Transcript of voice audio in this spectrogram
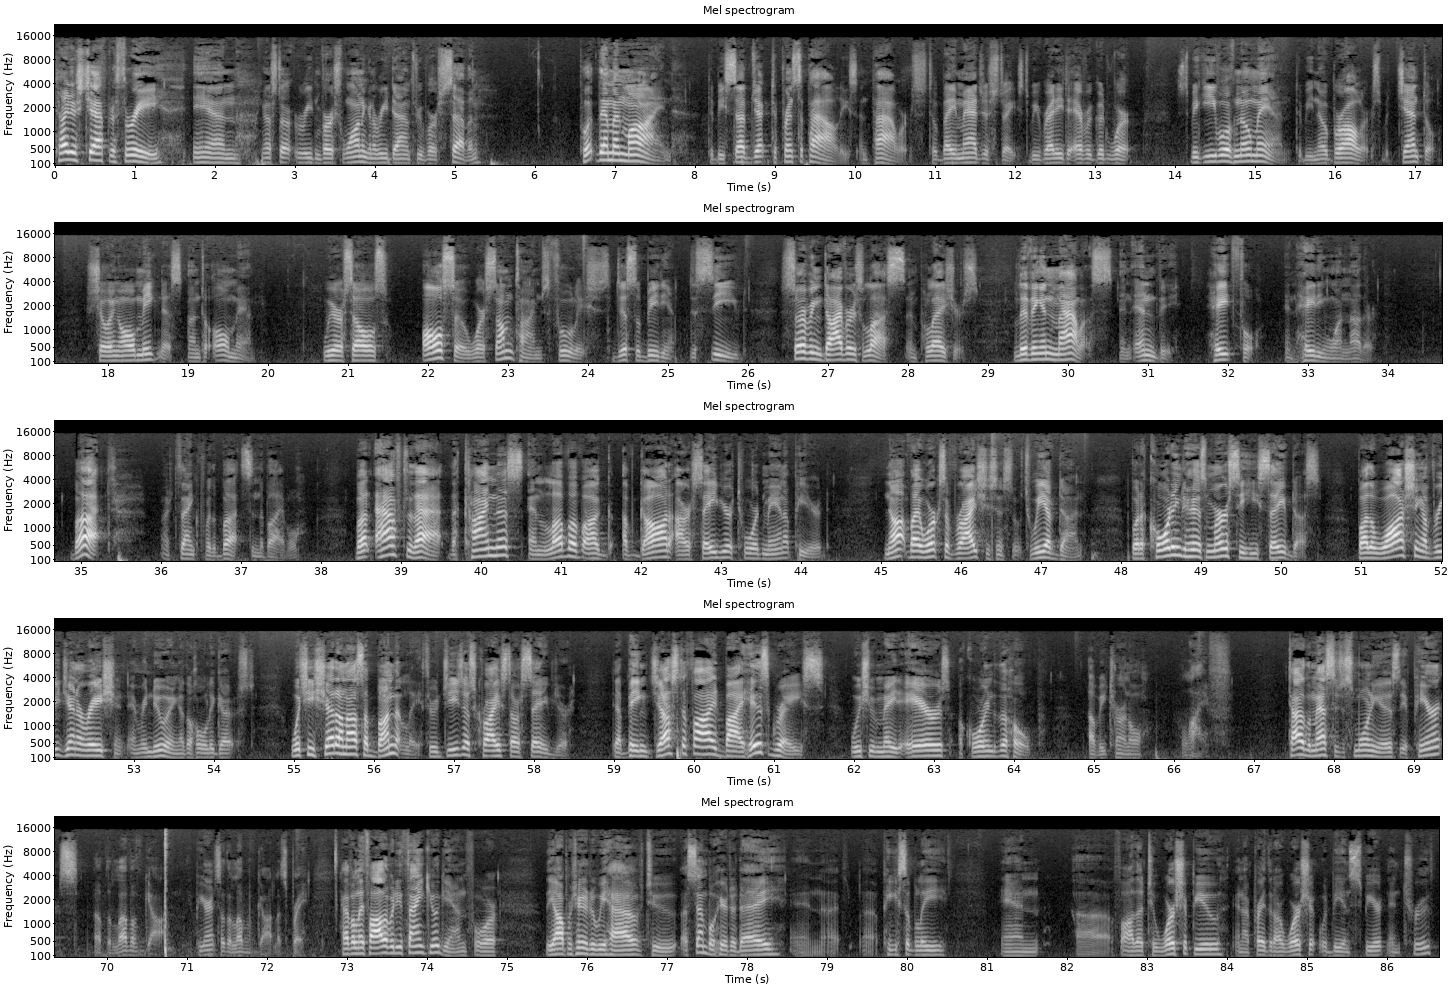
Titus chapter 3, and I'm going to start reading verse 1. I'm going to read down through verse 7. Put them in mind to be subject to principalities and powers, to obey magistrates, to be ready to every good work, speak evil of no man, to be no brawlers, but gentle, showing all meekness unto all men. We ourselves also were sometimes foolish, disobedient, deceived, serving divers lusts and pleasures living in malice and envy, hateful and hating one another. But, I thank for the buts in the Bible. But after that, the kindness and love of, our, of God our Savior toward man appeared, not by works of righteousness which we have done, but according to his mercy he saved us, by the washing of regeneration and renewing of the Holy Ghost, which he shed on us abundantly through Jesus Christ our Savior that being justified by his grace, we should be made heirs according to the hope of eternal life. The title of the message this morning is The Appearance of the Love of God. The Appearance of the Love of God. Let's pray. Heavenly Father, we do thank you again for the opportunity we have to assemble here today and uh, uh, peaceably and uh, Father, to worship you, and I pray that our worship would be in spirit and in truth.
